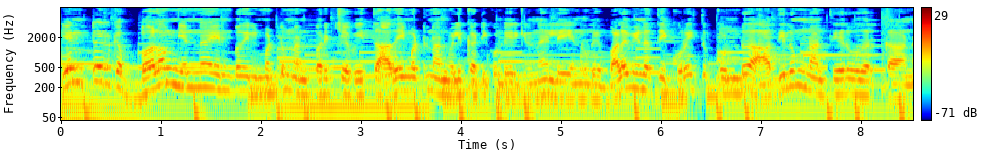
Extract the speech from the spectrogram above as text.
என்கிட்ட இருக்க பலம் என்ன என்பதில் மட்டும் நான் பரீட்சை வைத்து அதை மட்டும் நான் வெளிக்காட்டி கொண்டே இருக்கிறேனா இல்லை என்னுடைய பலவீனத்தை குறைத்து கொண்டு அதிலும் நான் தேர்வதற்கான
